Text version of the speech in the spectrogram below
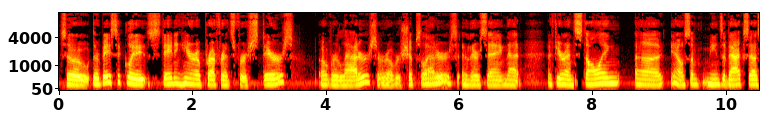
So they're basically stating here a preference for stairs over ladders or over ship's ladders, and they're saying that if you're installing, uh, you know, some means of access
